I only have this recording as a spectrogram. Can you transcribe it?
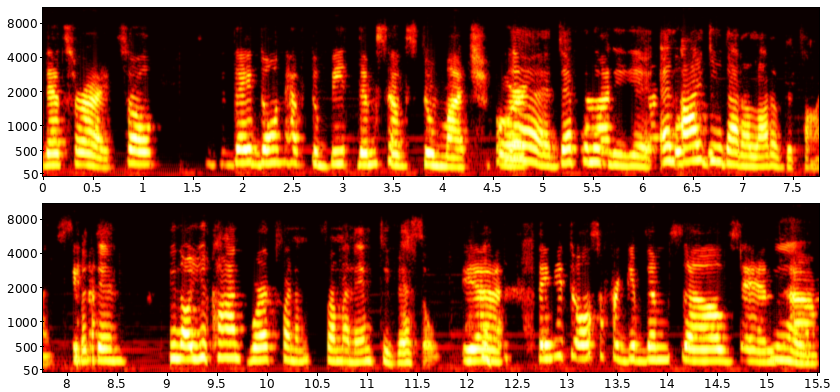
that's right. So they don't have to beat themselves too much for yeah definitely yeah. and i do that a lot of the times but then you know you can't work from an, from an empty vessel. Yeah. They need to also forgive themselves and Yeah. um,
